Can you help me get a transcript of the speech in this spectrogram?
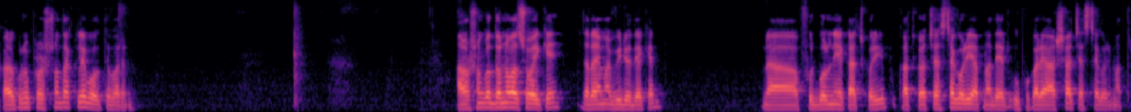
কারও কোনো প্রশ্ন থাকলে বলতে পারেন। আর অসংখ্য ধন্যবাদ সবাইকে যারা আমার ভিডিও দেখেন। ফুটবল নিয়ে কাজ করি, কাজ করার চেষ্টা করি, আপনাদের উপকারে আসার চেষ্টা করি মাত্র।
